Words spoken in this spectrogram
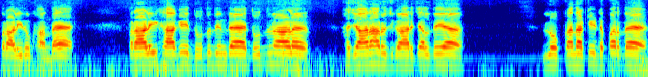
ਪਰਾਲੀ ਨੂੰ ਖਾਂਦਾ ਹੈ, ਪਰਾਲੀ ਖਾ ਕੇ ਦੁੱਧ ਦਿੰਦਾ ਹੈ, ਦੁੱਧ ਨਾਲ ਹਜ਼ਾਰਾਂ ਰੁਜ਼ਗਾਰ ਚੱਲਦੇ ਆ, ਲੋਕਾਂ ਦਾ ਢਿੱਡ ਭਰਦਾ ਹੈ।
